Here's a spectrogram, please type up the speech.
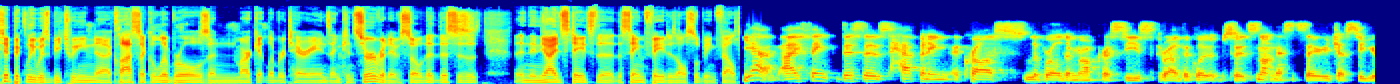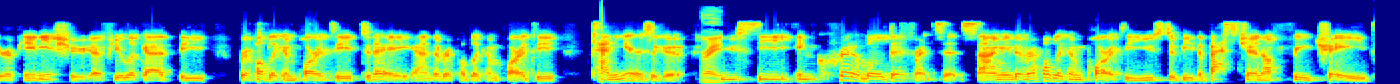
typically was between uh, classical liberals and market libertarians and conservatives. So that this is in the United States, the the same fate is also being felt. Yeah, I think this is happening across liberal democracies throughout the globe. So it's not necessarily just a European issue. If you look at the Republican Party today and the Republican Party 10 years ago, right. you see incredible differences. I mean, the Republican Party used to be the bastion of free trade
